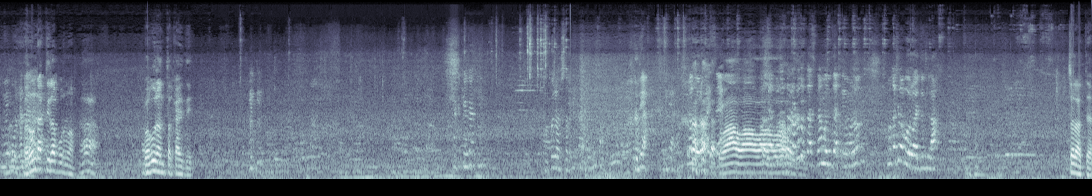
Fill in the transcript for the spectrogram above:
तुम्ही बोला. भरून टाक तिला पूर्ण. हा. बघू नंतर काय ते. नको जास्त. उद्या, उद्या. तुला बोरं खायचंय? वा वा वा वा. तू रडत होतास ना म्हणून जाते म्हणून. मग कशाला बोलवायचं तुला? चला त्या.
